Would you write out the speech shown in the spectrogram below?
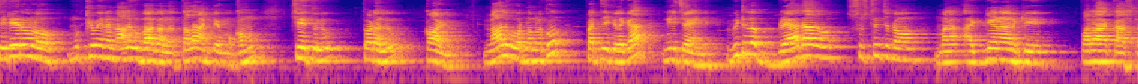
శరీరంలో ముఖ్యమైన నాలుగు భాగాలు తల అంటే ముఖము చేతులు తొడలు కాళ్ళు. నాలుగు వర్ణములకు ప్రతీకలుగా నిలిచాయండి. వీటిలో భేదాలు సృష్టించడం మన అజ్ఞానానికి పరాకాష్ట.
